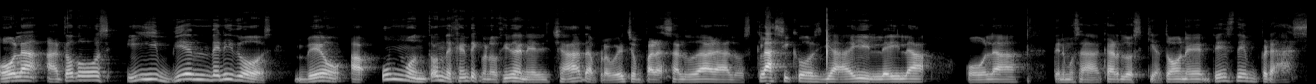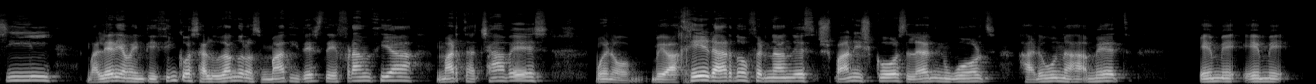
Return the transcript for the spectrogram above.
Hola a todos y bienvenidos. Veo a un montón de gente conocida en el chat. Aprovecho para saludar a los clásicos. Ya ahí, Leila. Hola. Tenemos a Carlos Chiatone desde Brasil. Valeria25 saludándonos. Mati desde Francia. Marta Chávez. Bueno, veo a Gerardo Fernández, Spanish Course, Learning Words, Harun Ahmed,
